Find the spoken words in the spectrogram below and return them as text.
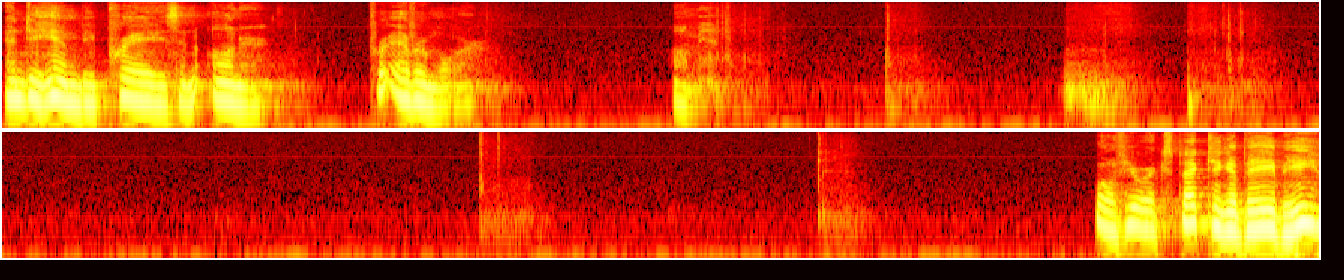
And to him be praise and honor forevermore. Amen. Well, if you were expecting a baby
